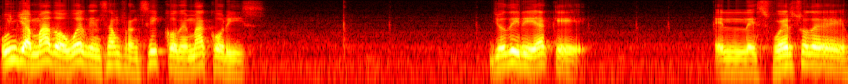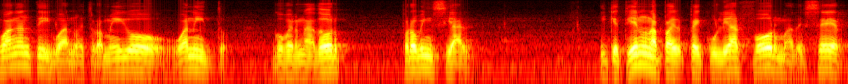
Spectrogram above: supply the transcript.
un llamado a huelga en San Francisco de Macorís, yo diría que el esfuerzo de Juan Antigua, nuestro amigo Juanito, gobernador provincial, y que tiene una peculiar forma de ser,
